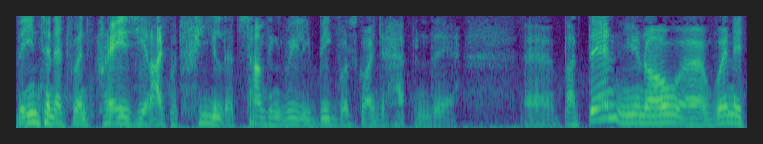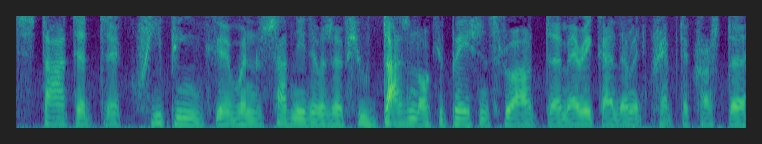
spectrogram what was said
the internet went crazy and I could feel that something really big was going to happen there. Uh, but then, you know, uh, when it started uh, creeping, uh, when suddenly there was a few dozen occupations throughout America, and then it crept across the,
